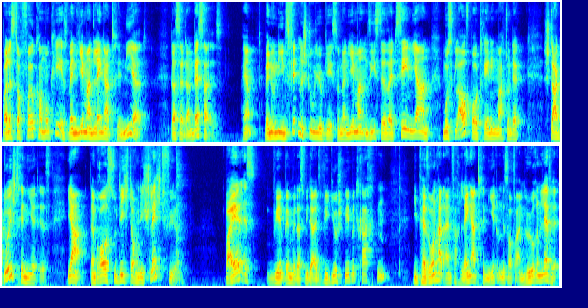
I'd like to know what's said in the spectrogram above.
weil es doch vollkommen okay ist, wenn jemand länger trainiert, dass er dann besser ist. Ja? Wenn du nie ins Fitnessstudio gehst und dann jemanden siehst, der seit zehn Jahren Muskelaufbautraining macht und der stark durchtrainiert ist, ja, dann brauchst du dich doch nicht schlecht fühlen. Weil es, wenn wir das wieder als Videospiel betrachten, die Person hat einfach länger trainiert und ist auf einem höheren Level.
